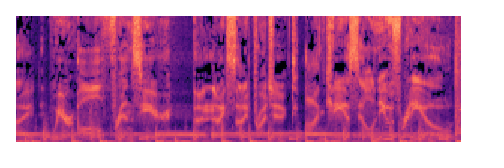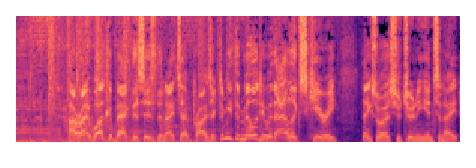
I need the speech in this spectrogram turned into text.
We're all friends here. The Nightside Project on KSL News Radio. All right, welcome back. This is the Nightside Project. I'm Ethan Millard here with Alex Kirry. Thanks so much for tuning in tonight.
